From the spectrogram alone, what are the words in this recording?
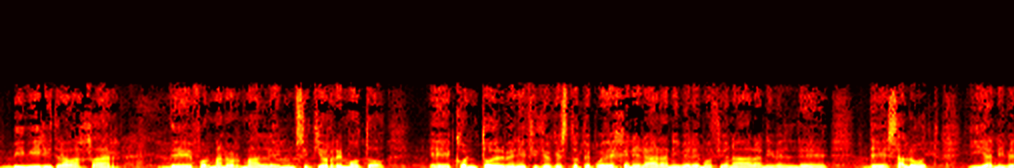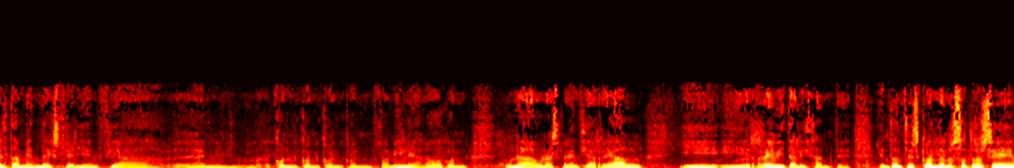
vivir y trabajar de forma normal en un sitio remoto eh, con todo el beneficio que esto te puede generar a nivel emocional, a nivel de, de salud y a nivel también de experiencia eh, con, con, con, con, familia, ¿no? Con una, una experiencia real y, y, revitalizante. Entonces, cuando nosotros eh,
